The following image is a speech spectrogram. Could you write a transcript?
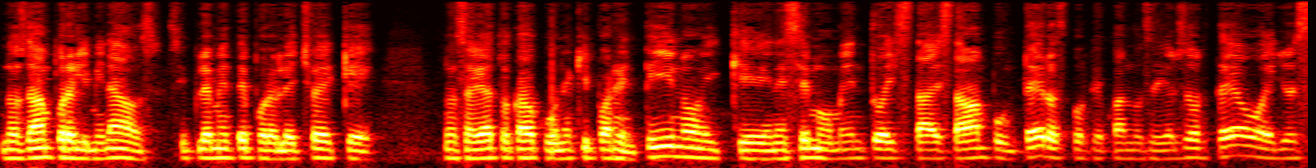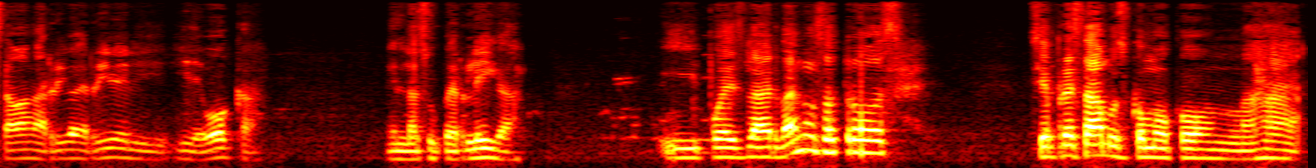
nos daban por eliminados, simplemente por el hecho de que nos había tocado con un equipo argentino y que en ese momento está, estaban punteros, porque cuando se dio el sorteo ellos estaban arriba de River y, de Boca en la Superliga. Y pues la verdad nosotros siempre estábamos como con, ajá,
